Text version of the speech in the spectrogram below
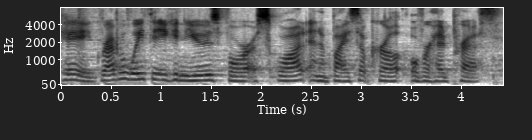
Okay, grab a weight that you can use for a squat and a bicep curl overhead press.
